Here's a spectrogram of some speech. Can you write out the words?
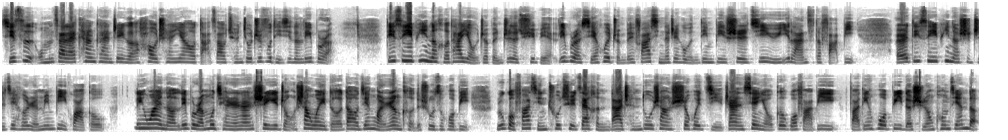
其次，我们再来看看这个号称要打造全球支付体系的 Libra，DCEP 呢和它有着本质的区别。Libra 协会准备发行的这个稳定币是基于一篮子的法币，而 DCEP 呢是直接和人民币挂钩。另外呢，Libra 目前仍然是一种尚未得到监管认可的数字货币。如果发行出去，在很大程度上是会挤占现有各国法币法定货币的使用空间的。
